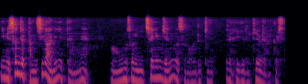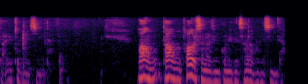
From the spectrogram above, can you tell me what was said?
이미 선적 당시가 아니기 때문에 어, 운송인이 책임지는 것으로 이렇게 해결이 되어야 할 것이다 이렇게 보겠습니다. 다음, 다음은 foul 선화증권에 대해서 알아보겠습니다.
